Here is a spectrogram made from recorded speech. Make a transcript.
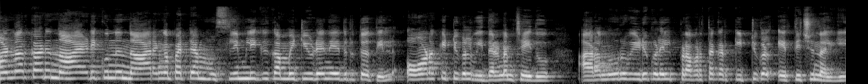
മണ്ണാർക്കാട് നായടിക്കുന്ന് നാരങ്ങപ്പറ്റ മുസ്ലിം ലീഗ് കമ്മിറ്റിയുടെ നേതൃത്വത്തിൽ ഓണക്കിറ്റുകൾ വിതരണം ചെയ്തു. അറുന്നൂറ് വീടുകളിൽ പ്രവർത്തകർ കിറ്റുകൾ എത്തിച്ചു നൽകി.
